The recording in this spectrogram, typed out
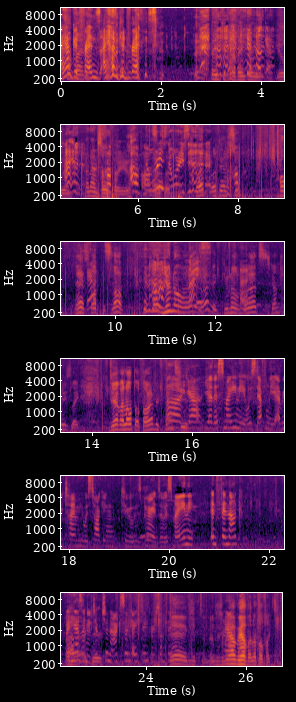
I have good friends. I have good friends. Thank you for thanking me. welcome. You win. I- And I'm sorry hop- for you. hop No worries. No worries. What? What do you want to say? Hop. Yes, hop is love. You know, you know Nice. Arabic. You know words, countries. Like, do you have a lot of Arabic friends Uh, here? yeah, yeah, the Smaini It was definitely every time he was talking to his parents, it was Smaini and Fenak. But he Ah, has an okay. Egyptian accent, I think, or something. Yeah, Egyptian. We Yeah. have we have a lot of accents.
